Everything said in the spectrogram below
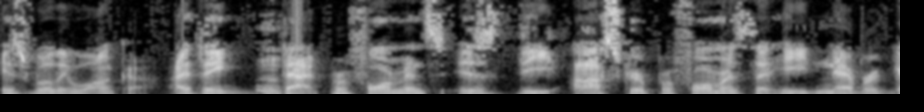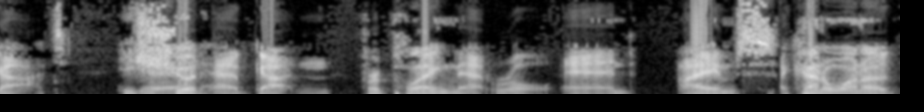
is Willy Wonka. I think Hmm. that performance is the Oscar performance that he never got. He Yeah. should have gotten for playing that role. And I am, I kind of want to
